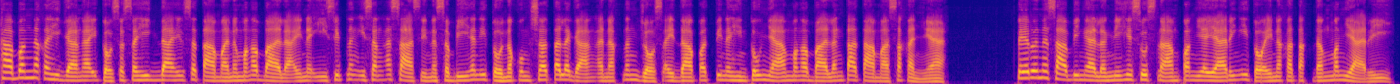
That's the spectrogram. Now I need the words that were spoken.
Habang nakahiga nga ito sa sahig dahil sa tama ng mga bala ay naisip ng isang assassin na sabihan ito na kung siya talaga ang anak ng Diyos ay dapat pinahinto niya ang mga balang tatama sa kanya. Pero nasabi nga lang ni Jesus na ang pangyayaring ito ay nakatakdang mangyari.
